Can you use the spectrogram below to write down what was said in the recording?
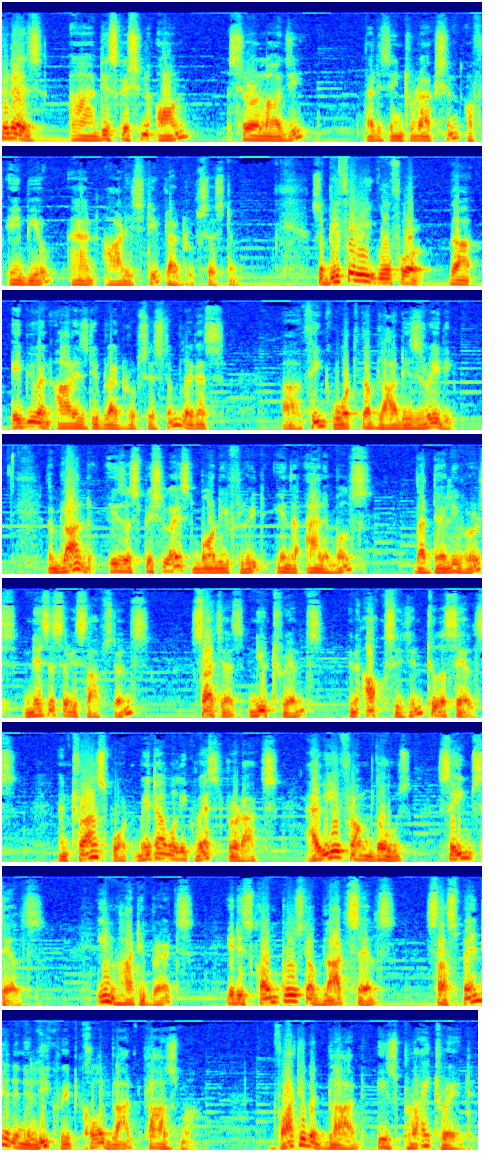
Today's uh, discussion on serology, that is introduction of ABO and RHD blood group system. So before we go for the ABO and RHD blood group system, let us uh, think what the blood is reading. The blood is a specialized body fluid in the animals that delivers necessary substance such as nutrients and oxygen to the cells and transport metabolic waste products away from those same cells. In vertebrates, it is composed of blood cells suspended in a liquid called blood plasma. Vertebrate blood is bright red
